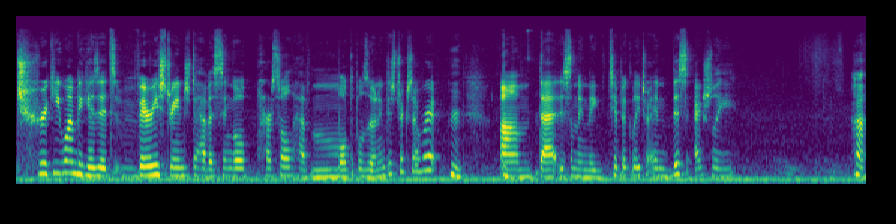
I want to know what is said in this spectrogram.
tricky one because it's very strange to have a single parcel have multiple zoning districts over it. Hmm. Um, that is something they typically try, and this actually, huh?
